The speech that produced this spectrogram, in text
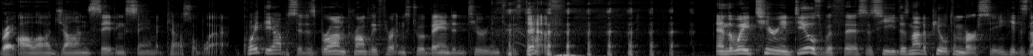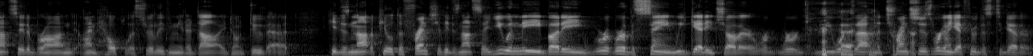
right. a la Jon saving Sam at Castle Black. Quite the opposite, as Bronn promptly threatens to abandon Tyrion to his death. And the way Tyrion deals with this is he does not appeal to mercy. He does not say to Bronn, I'm helpless, you're leaving me to die, don't do that. He does not appeal to friendship. He does not say, You and me, buddy, we're, we're the same. We get each other. We're, we're, we worked out in the trenches. We're going to get through this together.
